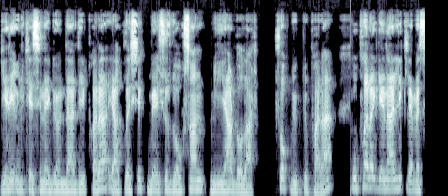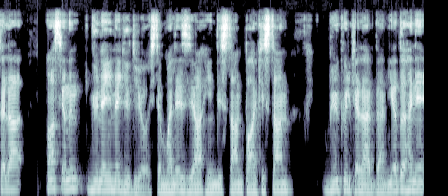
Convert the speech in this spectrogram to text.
geri ülkesine gönderdiği para yaklaşık 590 milyar dolar. Çok büyük bir para. Bu para genellikle mesela Asya'nın güneyine gidiyor. İşte Malezya, Hindistan, Pakistan, büyük ülkelerden ya da hani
